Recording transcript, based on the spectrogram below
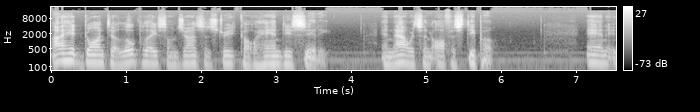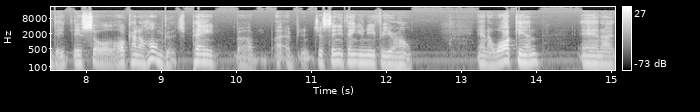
I had gone to a little place on Johnson Street called Handy City, and now it's an Office Depot. And they, they sold all kind of home goods, paint, uh, uh, just anything you need for your home. And I walk in, and I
